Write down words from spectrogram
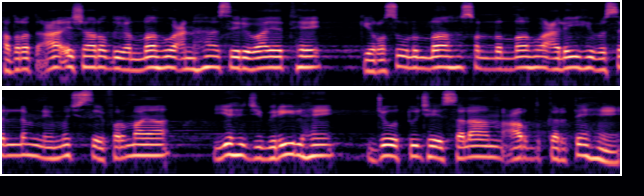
حضرت عائشہ رضی اللہ عنہا سے روایت ہے کہ رسول اللہ صلی اللہ علیہ وسلم نے مجھ سے فرمایا، یہ جبریل ہیں جو تجھے سلام عرض کرتے ہیں۔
